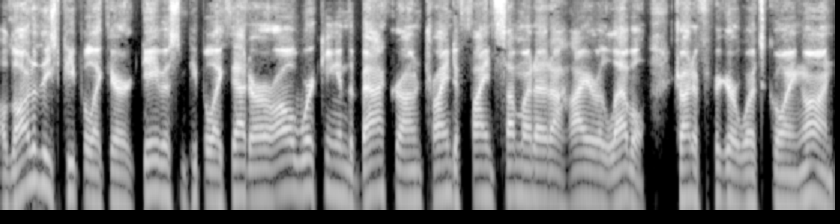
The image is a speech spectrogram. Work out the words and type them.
a lot of these people like Eric Davis and people like that are all working in the background trying to find someone at a higher level, trying to figure out what's going on.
